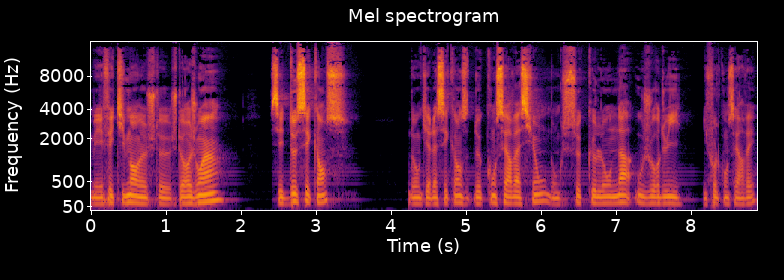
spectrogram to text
Mais, effectivement, je te, je te rejoins. C'est deux séquences. Donc il y a la séquence de conservation. Donc ce que l'on a aujourd'hui, il faut le conserver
